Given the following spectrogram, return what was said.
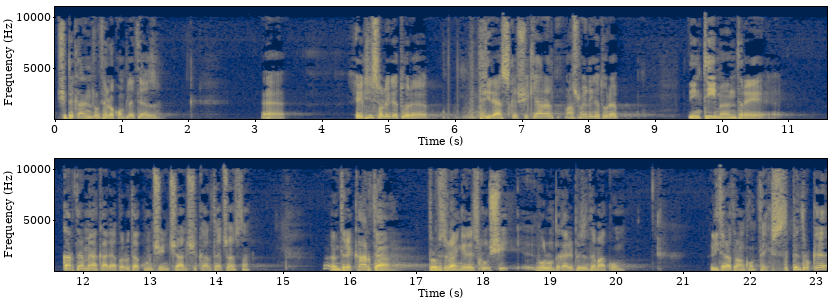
și pe care, într-un fel, o completează. Există o legătură firească și chiar, aș spune, legătură intimă între cartea mea care a apărut acum 5 ani și cartea aceasta, între cartea profesorului Angelescu și volumul pe care îl prezentăm acum, literatura în context. Pentru că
